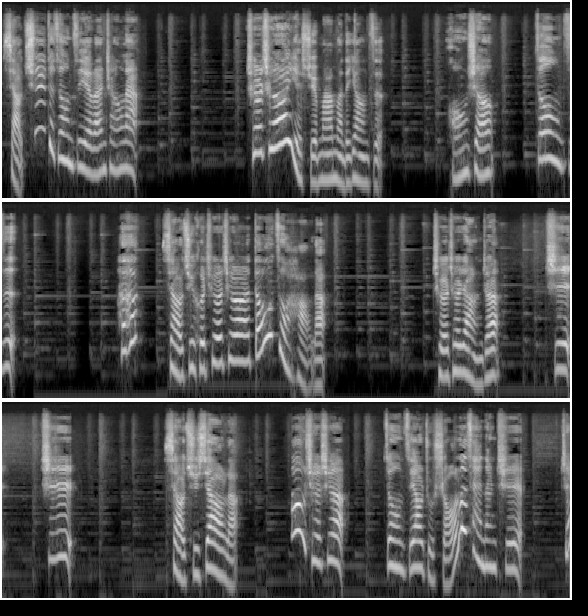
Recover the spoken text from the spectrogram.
小趣的粽子也完成啦。车车也学妈妈的样子，红绳，粽子。呵呵。小趣和车车都做好了。车车嚷着：“吃，吃！”小趣笑了：“哦，车车，粽子要煮熟了才能吃，真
